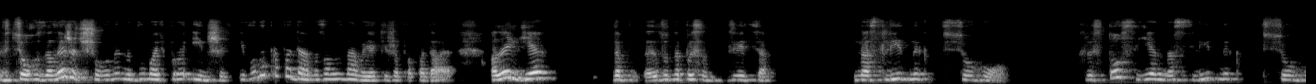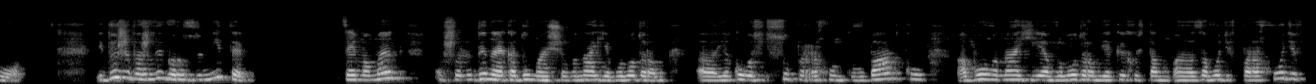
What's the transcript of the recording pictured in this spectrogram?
від цього залежать, що вони не думають про інших. І воно пропадає, ми з вами знаємо, як їжа пропадає. Але є, тут написано, дивіться, наслідник всього. Христос є наслідник всього. І дуже важливо розуміти, цей момент, що людина, яка думає, що вона є володаром е, якогось суперрахунку в банку, або вона є володаром якихось там е, заводів параходів,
